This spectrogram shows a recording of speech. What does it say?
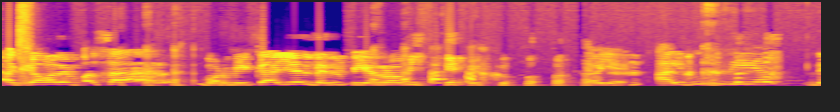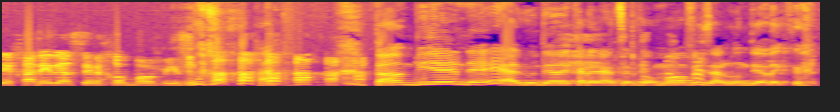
acaba de pasar por mi calle el del fierro viejo. Oye, algún día dejaré de hacer home office. También, ¿eh? Algún día dejaré de hacer home office, algún día de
